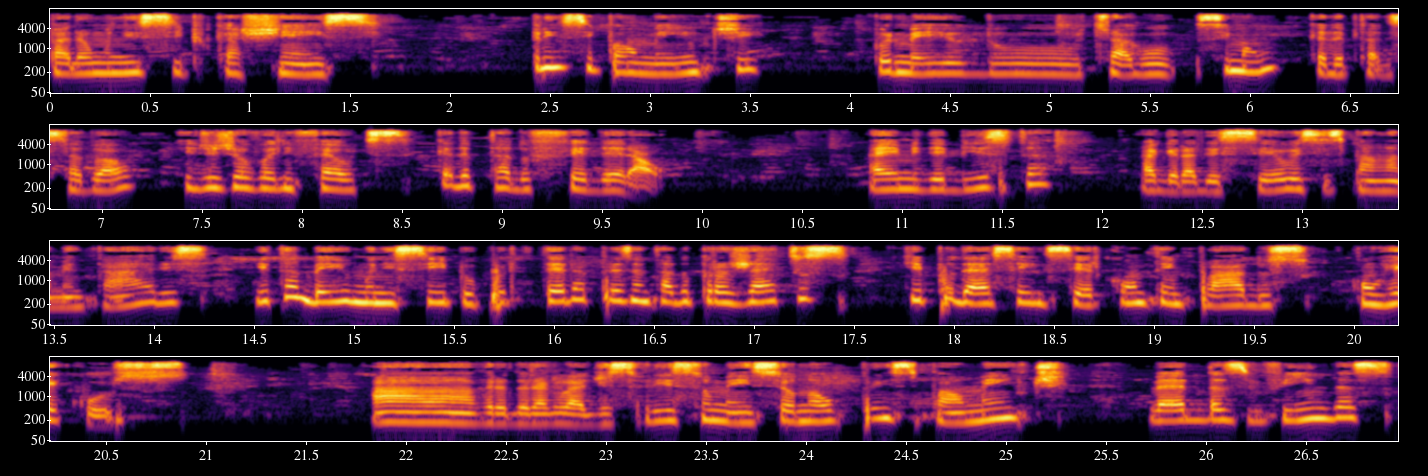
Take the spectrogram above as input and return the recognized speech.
para o município caxiense, principalmente por meio do Tiago Simão, que é deputado estadual, e de Giovanni Feltz, que é deputado federal. A MDBista agradeceu esses parlamentares e também o município por ter apresentado projetos que pudessem ser contemplados com recursos. A vereadora Gladys Frisso mencionou principalmente verbas vindas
